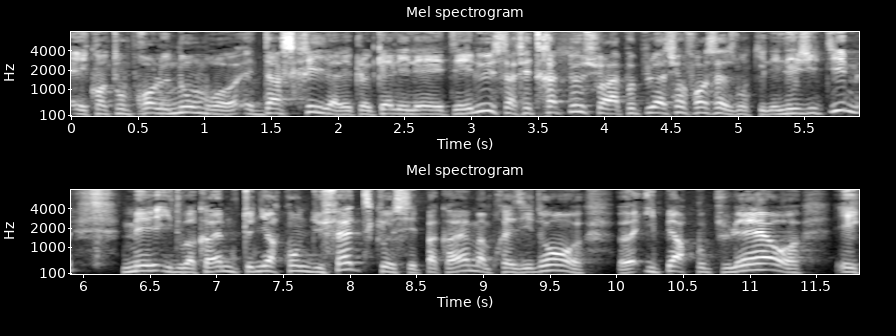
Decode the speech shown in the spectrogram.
et quand on prend le nombre d'inscrits avec lequel il a été élu, ça fait très peu sur la population française. Donc, il est légitime, mais il doit quand même tenir compte du fait que c'est pas quand même un président hyper populaire et,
